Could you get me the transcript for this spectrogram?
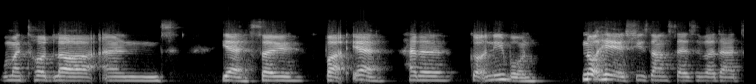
for my toddler and yeah. So but yeah, had a got a newborn. Not here. She's downstairs with her dad.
